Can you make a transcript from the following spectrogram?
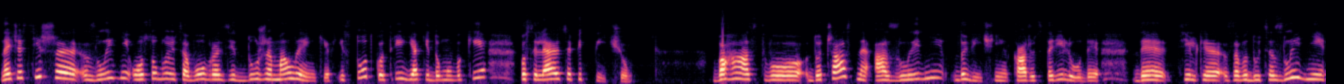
Найчастіше злидні уособлюються в образі дуже маленьких істот, котрі, як і домовики, поселяються під піччю. Багатство дочасне, а злидні довічні, кажуть старі люди. Де тільки заведуться злидні,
